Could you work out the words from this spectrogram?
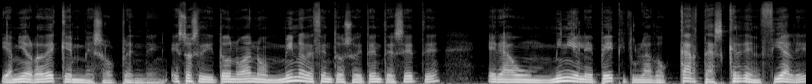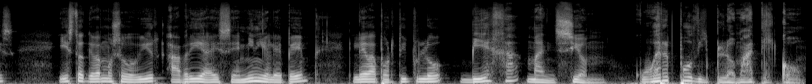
e a mí a verdade é que me sorprenden. Isto se editou no ano 1987, era un mini LP titulado Cartas Credenciales e isto que vamos a ouvir abría ese mini LP leva por título Vieja Mansión, Cuerpo Diplomático.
